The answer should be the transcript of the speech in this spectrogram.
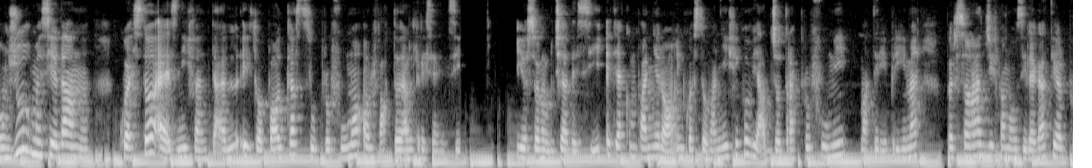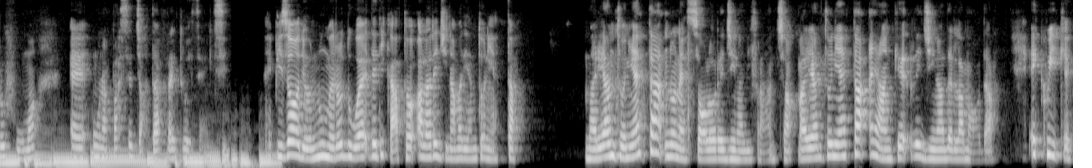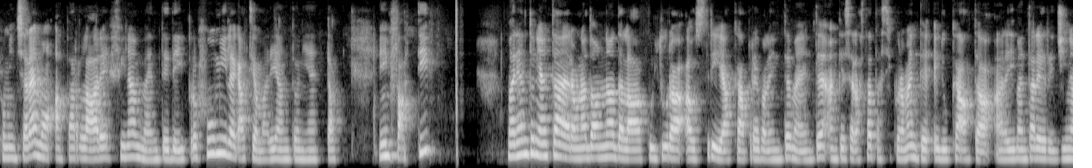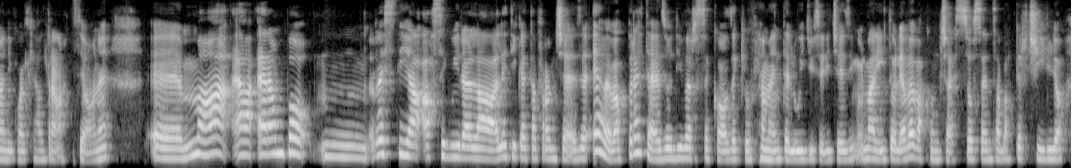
Bonjour, messieurs dames. Questo è Sniff and Tell, il tuo podcast su profumo, olfatto e altri sensi. Io sono Lucia Dessì e ti accompagnerò in questo magnifico viaggio tra profumi, materie prime, personaggi famosi legati al profumo e una passeggiata fra i tuoi sensi. Episodio numero 2 dedicato alla regina Maria Antonietta. Maria Antonietta non è solo regina di Francia, Maria Antonietta è anche regina della moda. È qui che cominceremo a parlare finalmente dei profumi legati a Maria Antonietta. Infatti, Maria Antonietta era una donna dalla cultura austriaca prevalentemente, anche se era stata sicuramente educata a diventare regina di qualche altra nazione, eh, ma eh, era un po' mh, mm, restia a seguire la, l'etichetta francese e aveva preteso diverse cose che ovviamente Luigi XVI, il marito, le aveva concesso senza batter ciglio.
